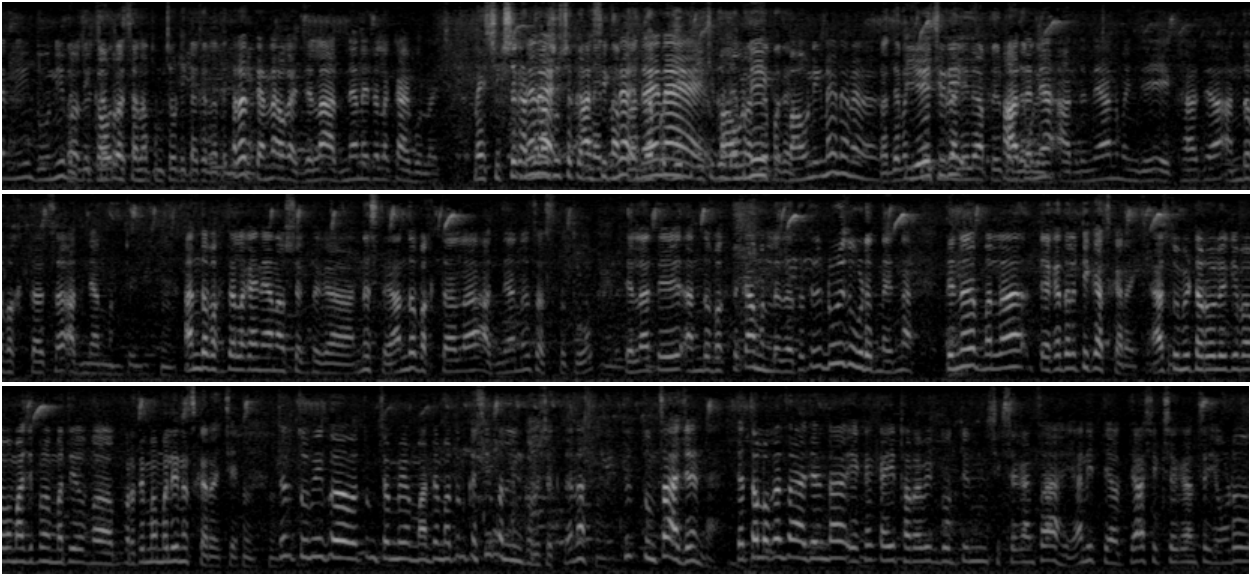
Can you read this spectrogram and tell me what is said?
प्राचार्यांनी दोन्ही बाजूच्या तुमच्यावर टीका करण्यात आली आता त्यांना बघा ज्याला अज्ञान आहे त्याला काय बोलायचं? नाही शिक्षक नाही, अज्ञान असू शकत नाहीत. नाही, प्राध्यापक नाही, हे नाही, PhD भावनिक प्राध्यापक आहेत. भावनिक नाही नाही प्राध्यापक नाही PhD झालेले आपले प्राध्यापक अज्ञान म्हणजे एखाद्या अंधभक्ताचं अज्ञान म्हणतोय मी. अंधभक्ताला काय ज्ञान असू शकतं का? नसतं अंधभक्ताला अज्ञानच असतं तो. त्याला ते अंधभक्त का म्हणलं जातं? त्याचे डोळेच उघडत नाहीत ना. त्यानं मला एखाद्याला टीकाच करायची. आज तुम्ही ठरवलं की बाबा माझी प्र- मते म- प्रतिमा मलिनच करायची आहे. तर तुम्ही क- तुमच्या मे- माध्यमातून कशी मलिन करू शकता ना? तर तुमचा अजेंडा आहे. त्या त्या लोकांचा अजेंडा एका काही ठराविक दोन तीन शिक्षकांचा आहे. आणि त्या त्या शिक्षकांचं एवढं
